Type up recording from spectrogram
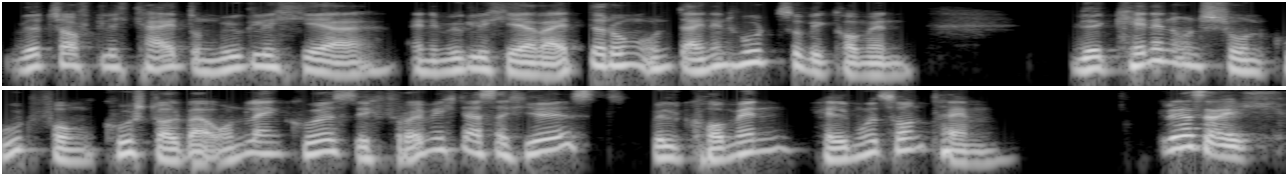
Wirtschaftlichkeit und mögliche, eine mögliche Erweiterung und einen Hut zu bekommen. Wir kennen uns schon gut vom Kuhstall bei Online-Kurs. Ich freue mich, dass er hier ist. Willkommen, Helmut Sondheim. Grüß euch.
